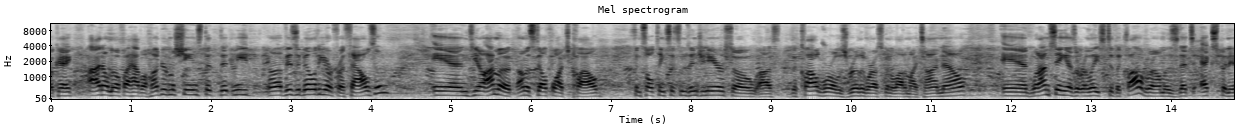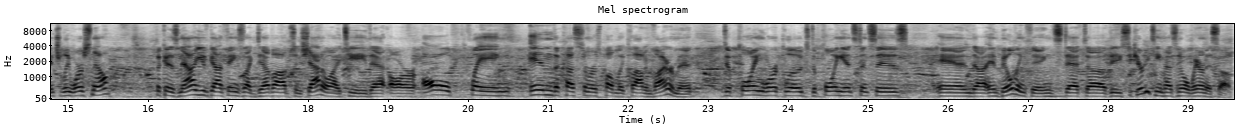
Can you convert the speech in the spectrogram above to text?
okay? I don't know if I have 100 machines that, that need uh, visibility or for a 1,000, and you know, I'm a, I'm a StealthWatch cloud consulting systems engineer, so uh, the cloud world is really where I spend a lot of my time now. And what I'm seeing as it relates to the cloud realm is that's exponentially worse now, because now you've got things like DevOps and Shadow IT that are all playing in the customer's public cloud environment, deploying workloads, deploying instances, and, uh, and building things that uh, the security team has no awareness of.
